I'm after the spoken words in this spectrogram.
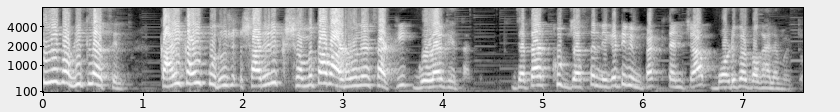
तुम्ही बघितलं असेल काही काही पुरुष शारीरिक क्षमता वाढवण्यासाठी गोळ्या घेतात ज्याचा खूप जास्त निगेटिव्ह इम्पॅक्ट त्यांच्या बॉडीवर बघायला मिळतो.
